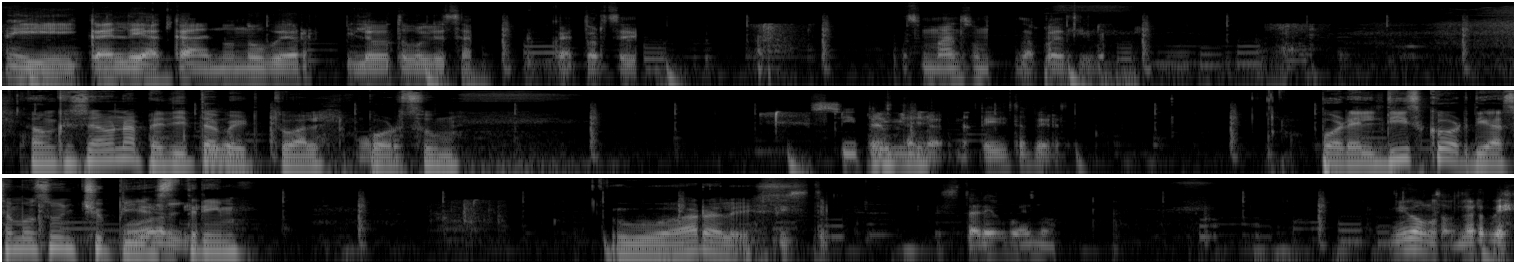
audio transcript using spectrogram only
y cáele acá en un Uber y luego te vuelves a 14 días. Más o menos la puedes. Aunque sea una pedita Digo, virtual por Zoom. Sí, pedita, pedita ver. Por el Discord y hacemos un chupi Órale. stream. Órale. Viste, Estaría bueno. No íbamos a hablar de,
